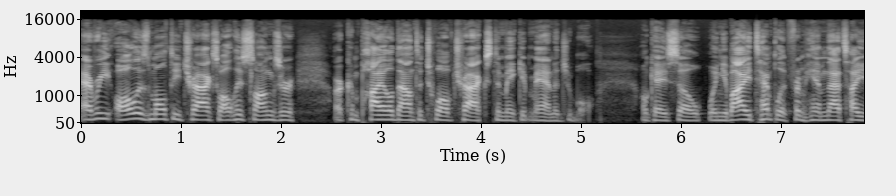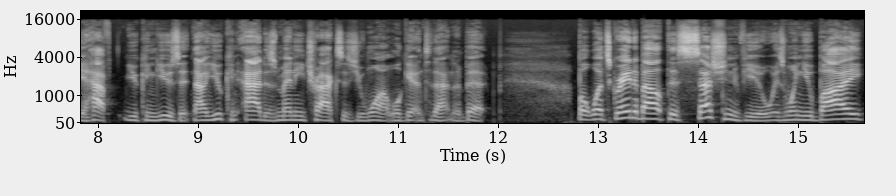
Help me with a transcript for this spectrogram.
Every all his multi-tracks, all his songs are are compiled down to 12 tracks to make it manageable. Okay, so when you buy a template from him, that's how you have you can use it. Now you can add as many tracks as you want. We'll get into that in a bit. But what's great about this session view is when you buy,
